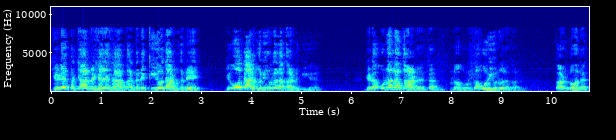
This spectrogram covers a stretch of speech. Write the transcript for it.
ਜਿਹੜੇ ਪ੍ਰਚਾਰ ਨਸ਼ਿਆਂ ਦੇ ਖਿਲਾਫ ਕਰਦੇ ਨੇ ਕੀ ਉਹ ਧਾਰਮਿਕ ਨੇ? ਜੇ ਉਹ ਧਾਰਮਿਕ ਨਹੀਂ ਉਹਨਾਂ ਦਾ ਕਾਰਨ ਕੀ ਹੈ? ਜਿਹੜਾ ਉਹਨਾਂ ਦਾ ਕਾਰਨ ਹੈ ਧਰਮ ਨਾ ਹੋਣ ਦਾ ਉਹੀ ਉਹਨਾਂ ਦਾ ਕਾਰਨ। ਕਾਰਨ ਦੋਹਾਂ ਦਾ ਇੱਕ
